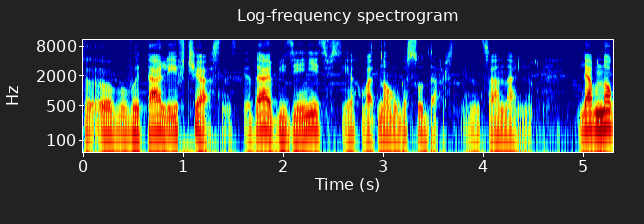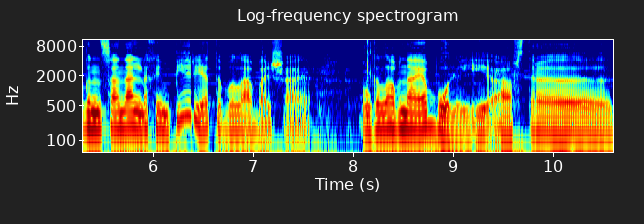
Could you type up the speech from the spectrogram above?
э, в Италии в частности, да, объединить всех в одном государстве национальном. Для многонациональных империй это была большая головная боль. И, австро...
